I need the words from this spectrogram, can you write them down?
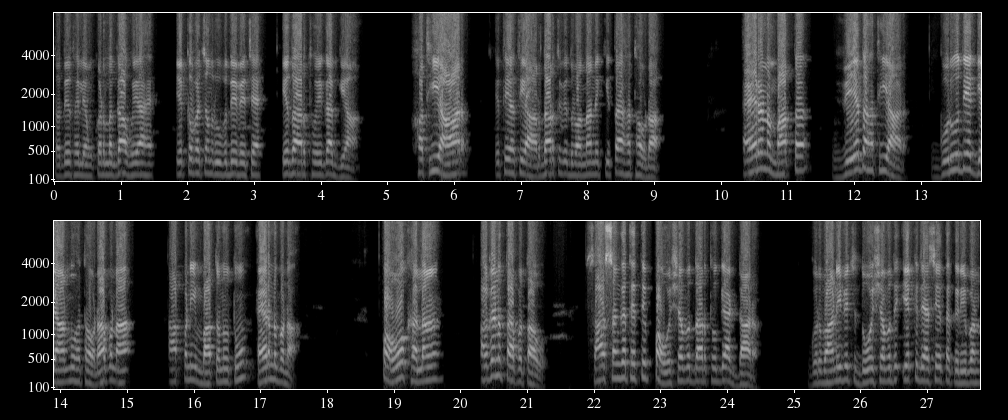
ਤਦੇ ਥੱਲੇ ਔਂਕੜ ਲੱਗਾ ਹੋਇਆ ਹੈ। ਇੱਕ ਵਚਨ ਰੂਪ ਦੇ ਵਿੱਚ ਹੈ, ਇਹਦਾ ਅਰਥ ਹੋਏਗਾ ਗਿਆਨ। ਹਥਿਆਰ, ਇੱਥੇ ਹਥਿਆਰ ਦਾ ਅਰਥ ਵਿਦਵਾਨਾਂ ਨੇ ਕੀਤਾ ਹਥੌੜਾ। ਐਰਨ ਮਤ, ਵੇਦ ਹਥਿਆਰ, ਗੁਰੂ ਦੇ ਗਿਆਨ ਨੂੰ ਹਥੌੜਾ ਬਣਾ, ਆਪਣੀ ਮਤ ਨੂੰ ਤੂੰ ਐਰਨ ਬਣਾ। ਭਉ ਖਲਾਂ, ਅਗਨ ਤਪਤਾਓ ਸਾਧ ਸੰਗਤ ਇੱਥੇ ਭਉ ਸ਼ਬਦ ਦਾ ਅਰਥ ਹੋ ਗਿਆ ਡਰ। ਗੁਰਬਾਣੀ ਵਿੱਚ ਦੋ ਸ਼ਬਦ ਇੱਕ ਜੈਸੇ ਤਕਰੀਬਨ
